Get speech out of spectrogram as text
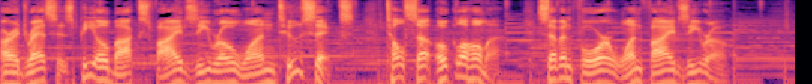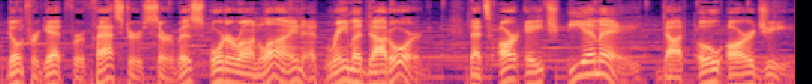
Our address is P.O. Box 50126, Tulsa, Oklahoma 74150. Don't forget for faster service, order online at rhema.org. That's R H E M A dot O R G.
